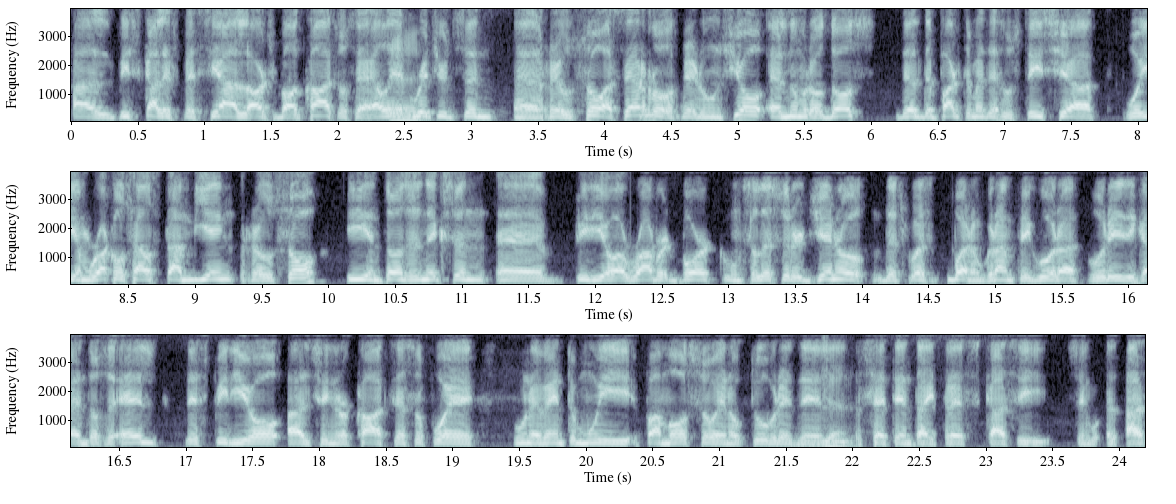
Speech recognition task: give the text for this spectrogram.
al fiscal especial Archibald Cox, o sea, Elliot Richardson eh, rehusó hacerlo, renunció. El número dos del Departamento de Justicia, William Ruckelshaus, también rehusó y entonces Nixon eh, pidió a Robert Bork, un Solicitor General, después, bueno, gran figura jurídica, entonces él despidió al señor Cox. Eso fue un evento muy famoso en octubre del 73, casi, ah,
